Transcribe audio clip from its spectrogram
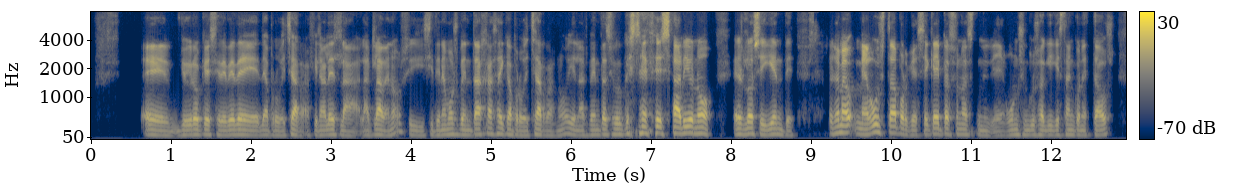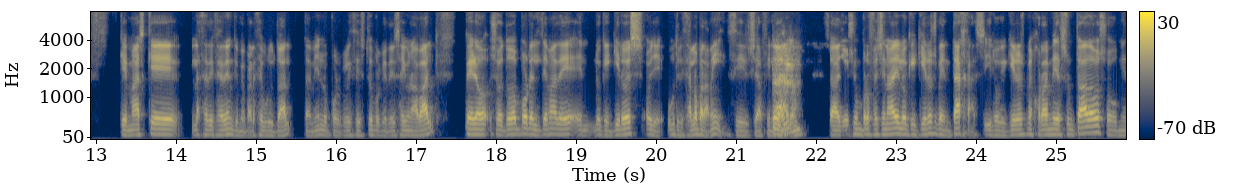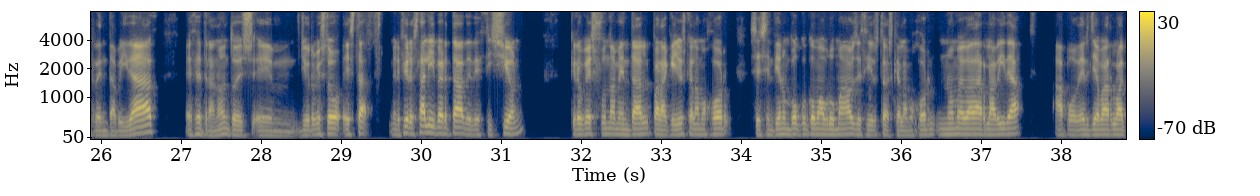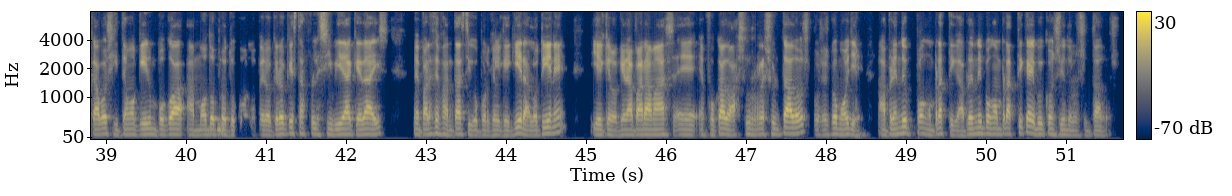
eh, yo creo que se debe de, aprovechar. Al final es la, clave, ¿no? Si, si, tenemos ventajas hay que aprovecharlas, ¿no? Y en las ventas yo creo que es necesario, no, es lo siguiente. Eso me, gusta porque sé que hay personas, algunos incluso aquí que están conectados, que más que la satisfacción, que me parece brutal, también lo porque lo dices tú, porque tienes ahí un aval, pero sobre todo por el tema de lo que quiero es, oye, utilizarlo para mí. Es decir, si al final, o sea, yo soy un profesional y lo que quiero es ventajas y lo que quiero es mejorar mis resultados o mi rentabilidad etcétera, ¿no? Entonces, em, yo creo que esto, esta, me refiero, a esta libertad de decisión, creo que es fundamental para aquellos que a lo mejor se sentían un poco como abrumados, decir, ostras, que a lo mejor no me va a dar la vida a poder llevarlo a cabo si tengo que ir un poco a, modo mm. protocolo. Pero creo que esta flexibilidad que dais me parece fantástico, porque el que quiera lo tiene y el que lo quiera para más eh, enfocado a sus resultados, pues es como, oye, aprendo y pongo en práctica, aprendo y pongo en práctica y voy consiguiendo los resultados.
